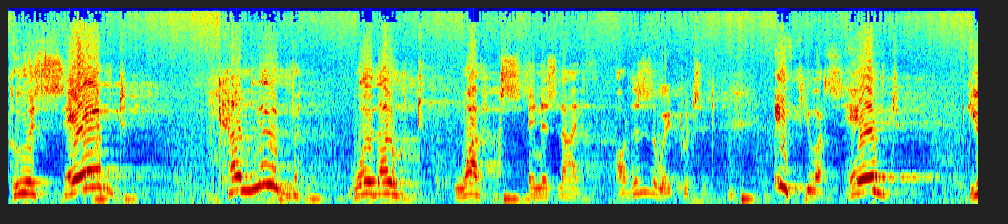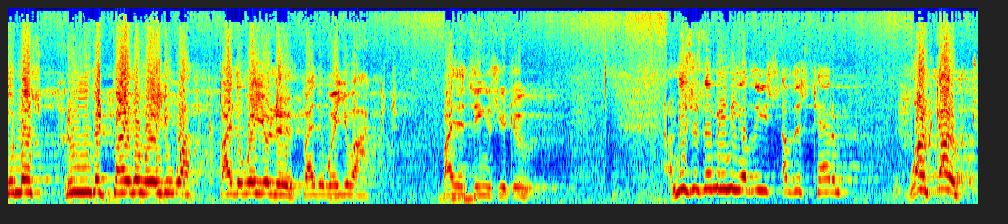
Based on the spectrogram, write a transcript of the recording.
who is saved can live without works in his life. Or this is the way it puts it. If you are saved, you must prove it by the way you work, by the way you live, by the way you act, by the things you do. And this is the meaning of, these, of this term work out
